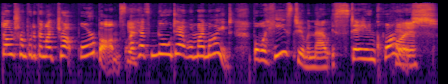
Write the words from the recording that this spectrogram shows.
Donald Trump would have been like drop war bombs. I have no doubt in my mind. But what he's doing now is staying quiet. Quiet.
